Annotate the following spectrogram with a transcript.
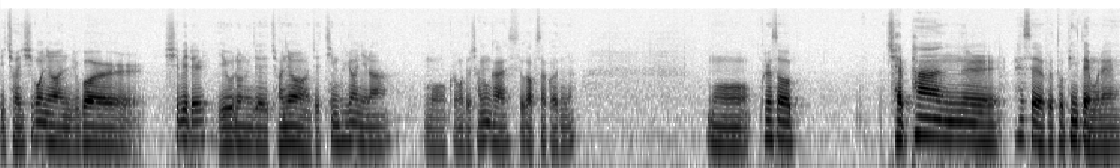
2015년 6월 11일 이후로는 이제 전혀 이제 팀 훈련이나 뭐 그런 것들 참가할 수가 없었거든요. 뭐 그래서 재판을 했어요. 그 도핑 때문에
